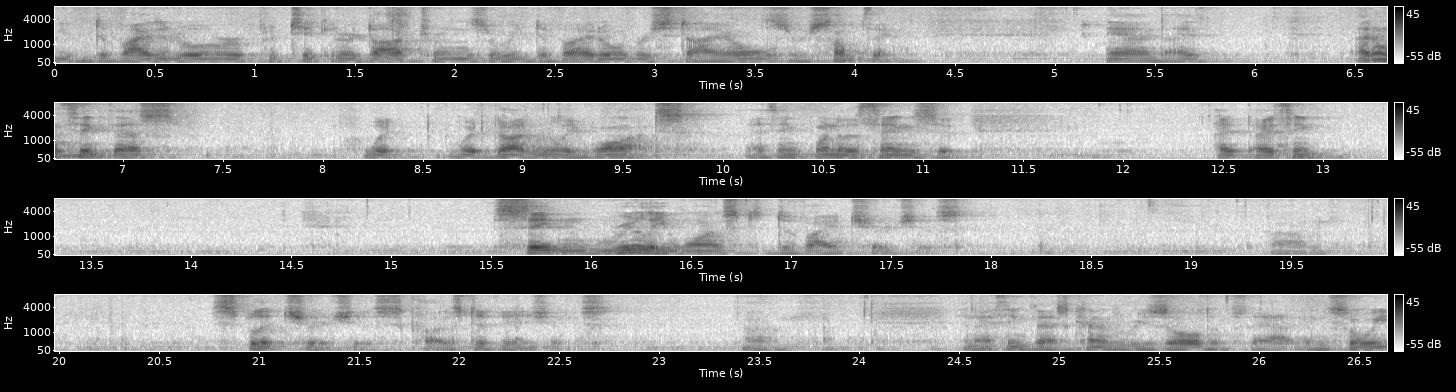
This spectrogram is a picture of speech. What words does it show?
we've divided over particular doctrines or we divide over styles or something. And I, I don't think that's what, what God really wants. I think one of the things that I, I think Satan really wants to divide churches, um, split churches, cause divisions. Um, and I think that's kind of the result of that. And so we,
